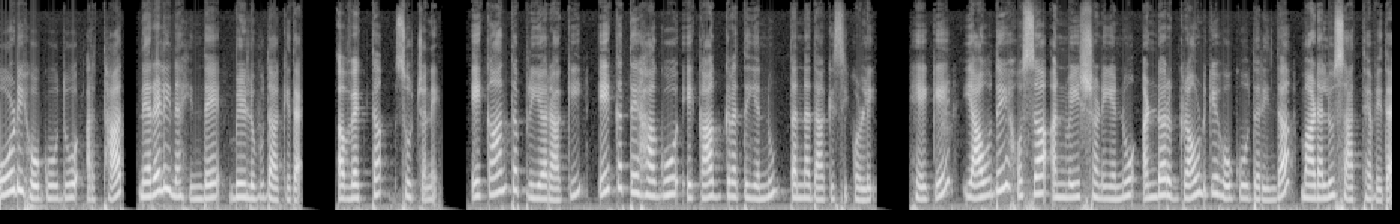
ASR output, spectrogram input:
ಓಡಿ ಹೋಗುವುದು ಅರ್ಥಾತ್ ನೆರಳಿನ ಹಿಂದೆ ಬೀಳುವುದಾಗಿದೆ. ಅವ್ಯಕ್ತ ಸೂಚನೆ ಏಕಾಂತ ಪ್ರಿಯರಾಗಿ ಏಕತೆ ಹಾಗೂ ಏಕಾಗ್ರತೆಯನ್ನು ತನ್ನದಾಗಿಸಿಕೊಳ್ಳಿ. ಹೇಗೆ ಯಾವುದೇ ಹೊಸ ಅನ್ವೇಷಣೆಯನ್ನು ಅಂಡರ್ ಗ್ರೌಂಡ್ಗೆ ಹೋಗುವುದರಿಂದ ಮಾಡಲು ಸಾಧ್ಯವಿದೆ.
